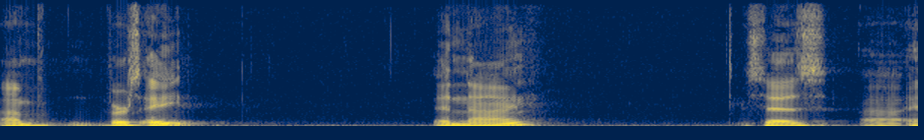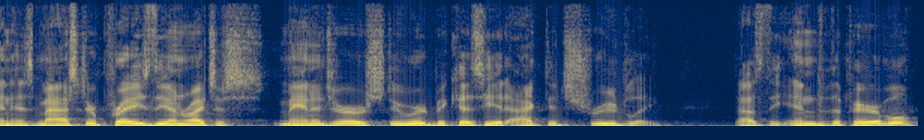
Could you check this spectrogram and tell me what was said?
Um, verse 8 and 9 says, uh, and his master praised the unrighteous manager or steward because he had acted shrewdly. That's the end of the parable.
